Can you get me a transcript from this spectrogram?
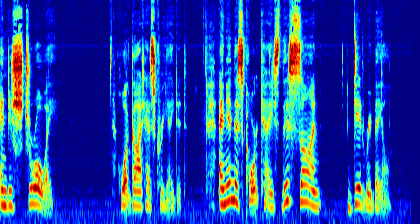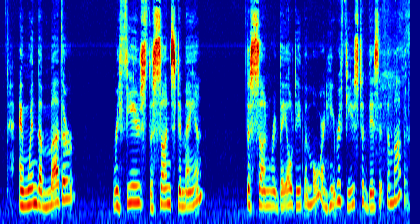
and destroy what God has created. And in this court case, this son did rebel. And when the mother refused the son's demand, the son rebelled even more and he refused to visit the mother.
